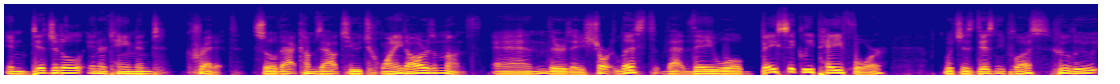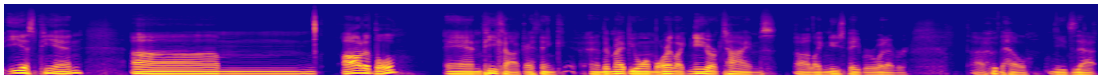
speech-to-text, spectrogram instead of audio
in digital entertainment credit. So that comes out to $20 a month. And there's a short list that they will basically pay for, which is Disney Plus, Hulu, ESPN, um, Audible and Peacock, I think. And there might be one more, like New York Times, uh, like newspaper or whatever. Uh, who the hell needs that?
